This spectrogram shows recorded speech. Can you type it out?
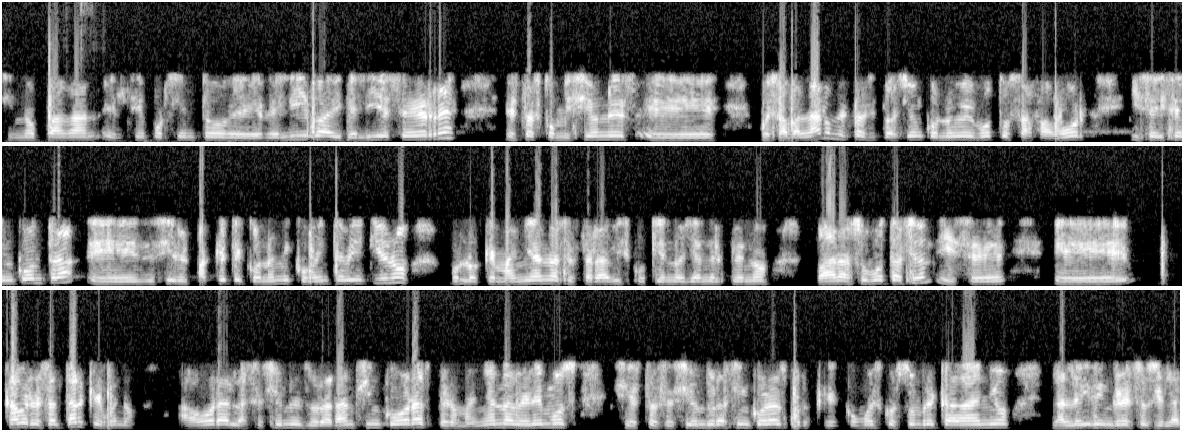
si no pagan el 100% de, del IVA y del ISR. Estas comisiones eh, pues avalaron esta situación con nueve votos a favor y seis en contra, eh, es decir, el paquete económico 2021, por lo que mañana se estará discutiendo ya en el Pleno para su votación y se eh, cabe resaltar que, bueno, Ahora las sesiones durarán cinco horas, pero mañana veremos si esta sesión dura cinco horas, porque como es costumbre cada año, la ley de ingresos y la,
